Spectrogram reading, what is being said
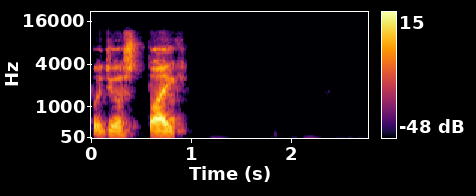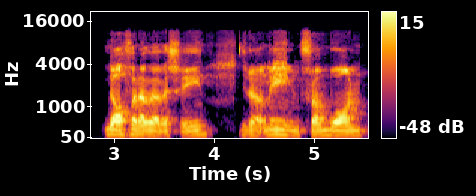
were just like nothing I've ever seen. You know what I mean? From one,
